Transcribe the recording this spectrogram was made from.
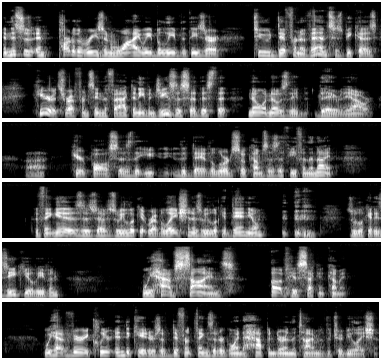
and this is and part of the reason why we believe that these are two different events is because here it's referencing the fact, and even Jesus said this, that no one knows the day or the hour. Uh, here Paul says that you, the day of the Lord so comes as a thief in the night. The thing is, is as we look at Revelation, as we look at Daniel, as we look at Ezekiel even, we have signs of his second coming. We have very clear indicators of different things that are going to happen during the time of the tribulation.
